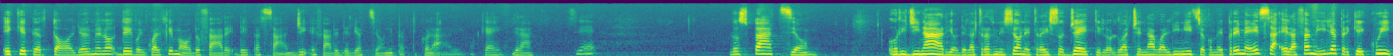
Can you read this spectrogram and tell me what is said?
e che per togliermelo devo in qualche modo fare dei passaggi e fare delle azioni particolari. Ok? Grazie. Lo spazio originario della trasmissione tra i soggetti, lo, lo accennavo all'inizio come premessa, è la famiglia perché qui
